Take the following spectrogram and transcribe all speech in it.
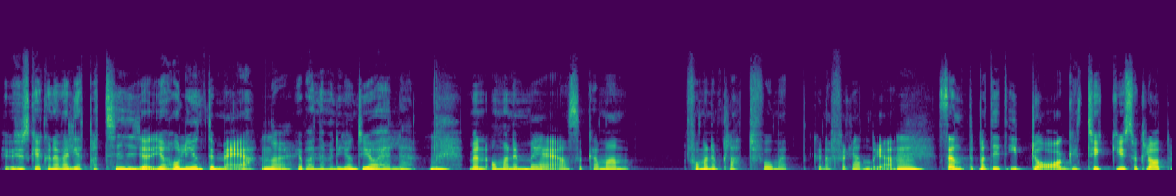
Hur ska jag kunna välja ett parti? Jag, jag håller ju inte med. Nej. Jag bara, nej men det gör inte jag heller. Men om man är med så kan man, får man en plattform att kunna förändra. Centerpartiet idag tycker ju såklart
